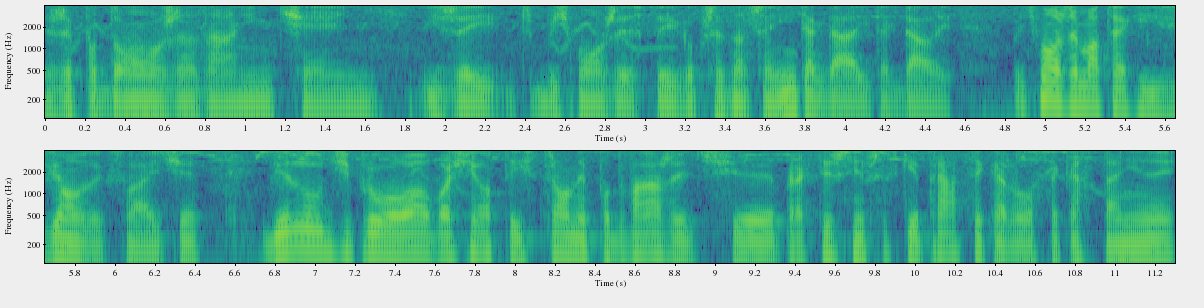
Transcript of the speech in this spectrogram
że podąża za nim cień i że być może jest to jego przeznaczenie i tak dalej, i tak dalej. Być może ma to jakiś związek, słuchajcie. Wielu ludzi próbowało właśnie od tej strony podważyć e, praktycznie wszystkie prace Carlosa Castanieny,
